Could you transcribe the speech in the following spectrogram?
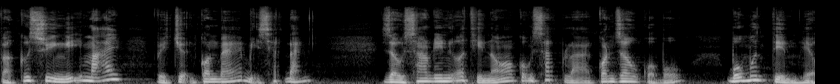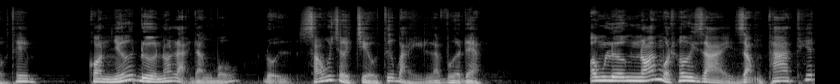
và cứ suy nghĩ mãi về chuyện con bé bị xét đánh. Dầu sao đi nữa thì nó cũng sắp là con dâu của bố. Bố muốn tìm hiểu thêm. Con nhớ đưa nó lại đằng bố. độ 6 giờ chiều thứ bảy là vừa đẹp. Ông Lương nói một hơi dài, giọng tha thiết.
